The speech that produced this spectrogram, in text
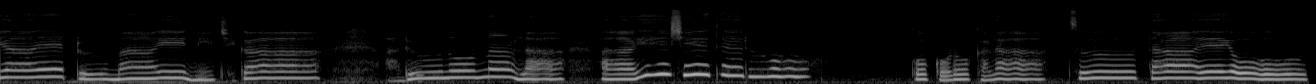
い合える毎日があるのなら愛してるを心から伝えよう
